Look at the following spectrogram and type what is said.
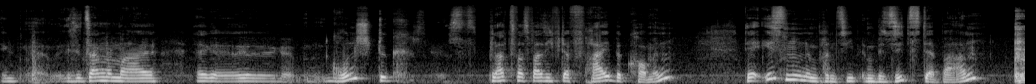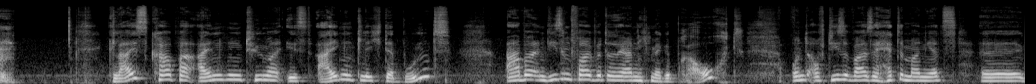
äh, sagen wir mal, äh, Grundstückplatz, was weiß ich, wieder frei bekommen. Der ist nun im Prinzip im Besitz der Bahn. Gleiskörpereigentümer ist eigentlich der Bund, aber in diesem Fall wird er ja nicht mehr gebraucht. Und auf diese Weise hätte man jetzt äh,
